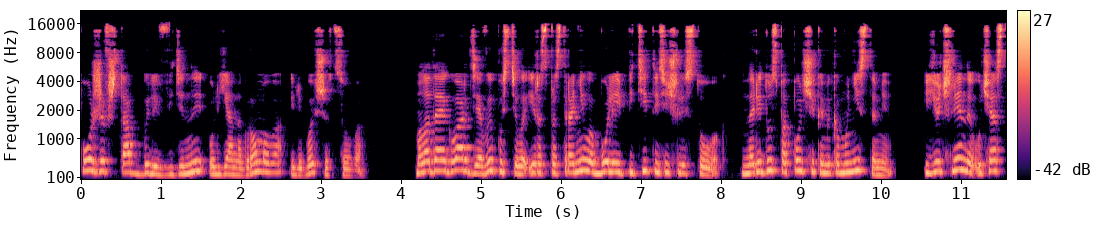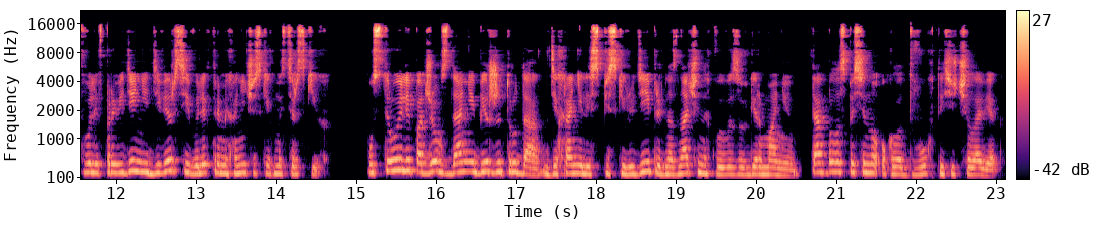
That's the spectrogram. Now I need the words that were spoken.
Позже в штаб были введены Ульяна Громова и Любовь Шевцова. Молодая гвардия выпустила и распространила более пяти тысяч листовок. Наряду с подпольщиками-коммунистами ее члены участвовали в проведении диверсий в электромеханических мастерских. Устроили поджог здания биржи труда, где хранились списки людей, предназначенных к вывозу в Германию. Так было спасено около двух тысяч человек.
